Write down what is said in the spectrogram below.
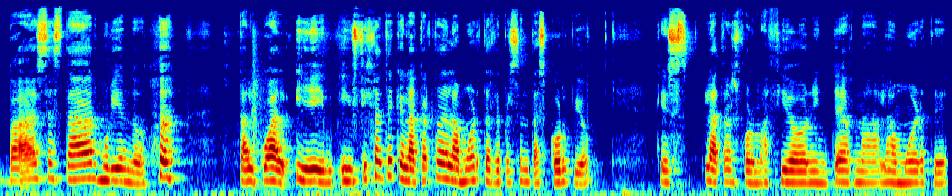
vas a estar muriendo, tal cual. Y, fíjate que la carta de la muerte representa a Scorpio, que es la transformación interna, la muerte,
